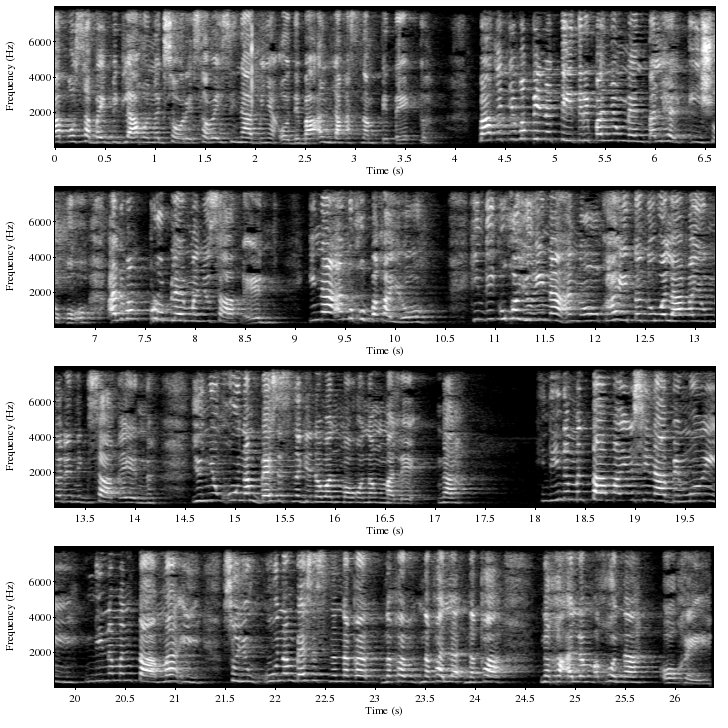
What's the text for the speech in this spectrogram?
Tapos sabay bigla ako nag-sorry, sabay sinabi niya, o oh, di ba ang lakas ng pitik? Bakit niyo ba pinagtitripan yung mental health issue ko? Ano bang problema niyo sa akin? Inaano ko ba kayo? Hindi ko kayo inaano, kahit ano wala kayong narinig sa akin. Yun yung unang beses na ginawan mo ako ng mali, na hindi naman tama yung sinabi mo eh. Hindi naman tama eh. So yung unang beses na naka, naka, naka, naka, nakaalam ako na, okay,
